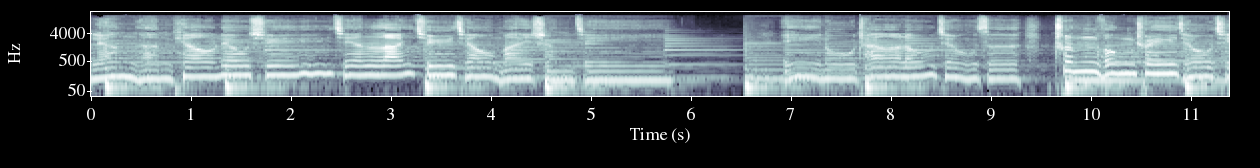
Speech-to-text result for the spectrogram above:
两岸漂流须，间来曲脚卖生计。一路茶楼酒肆，春风吹酒旗。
